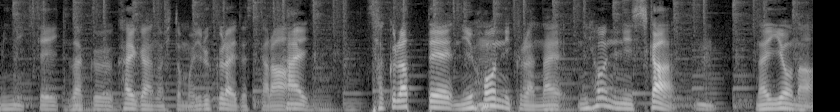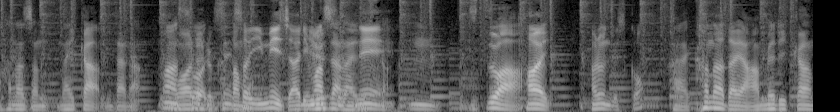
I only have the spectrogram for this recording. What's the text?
見に来ていただく海外の人もいるくらいですから、はい、桜って日本にくらない、日本にしかうん、ないような花じゃないかみたいなまあ思われる方もそういうイメージありますよいるじゃないねですうん。実は、はい。あるんですか？はい、カナダやアメリカ、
